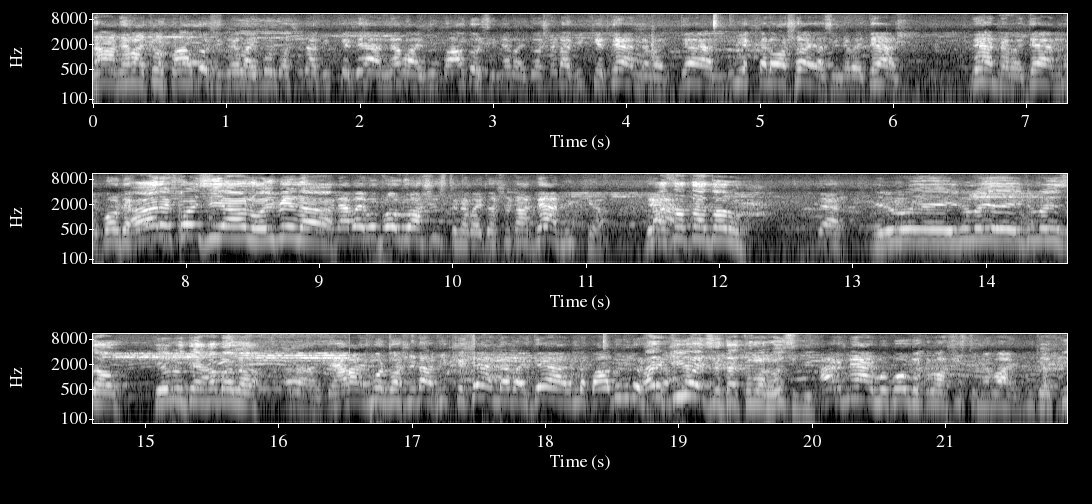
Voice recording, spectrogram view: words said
না না ভাই তোমার পাও দোষী না ভাই মোর দশ টাকা ভিক্ষে দেন না ভাই তুমি পাও দোষী না ভাই দশ টাকা ভিক্ষে দেন না ভাই দেন মুই একটা অসহায় আছি না ভাই দেন দেন না ভাই দেন মুই বউ আরে কইছি এমন হইবে না না ভাই মোর বউ অসুস্থ না ভাই দশ টাকা দেন ভিক্ষা আচ্ছা তা ধরো মোর আরে কি হয়েছে তা তোমার? হয়েছে কি? আর না মোর বউ দেখল অসুস্থ না ভাই। কি?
